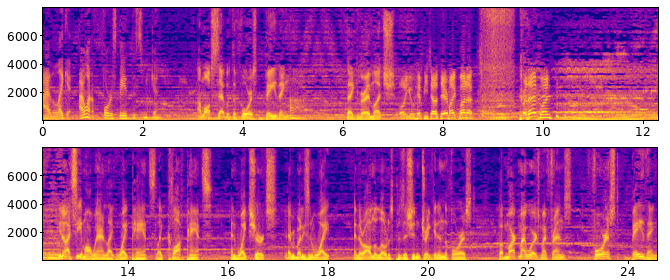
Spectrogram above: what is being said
I like it. I want a forest bathe this weekend. I'm all set with the forest bathing. Ah. Thank you very much. Well, you hippies out there might want to. For that one. You know, I see them all wearing like white pants, like cloth pants and white shirts. Everybody's in white, and they're all in the lotus position, drinking in the forest. But mark my words, my friends, forest bathing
